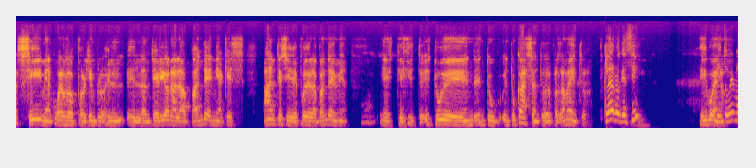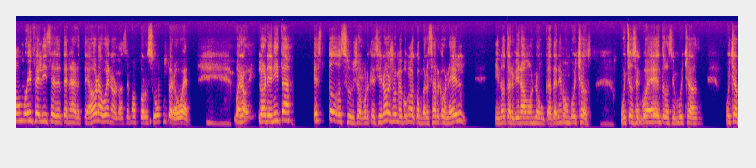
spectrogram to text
Sí, me acuerdo, por ejemplo, el, anterior a la pandemia, que es antes y después de la pandemia, este, que estuve en, tu, en tu casa, en tu departamento. Claro que sí. Y bueno. Y estuvimos muy felices de tenerte. Ahora, bueno, lo hacemos por Zoom, pero bueno. Bueno, Lorenita, es todo suyo, porque si no, yo me pongo a conversar con él y no terminamos nunca. Tenemos muchos, muchos encuentros y muchas mucha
